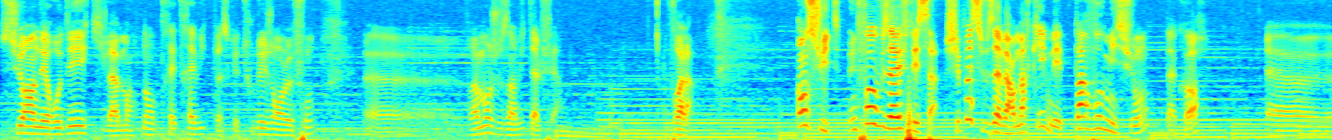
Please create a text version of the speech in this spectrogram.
sur un érodé qui va maintenant très très vite parce que tous les gens le font. Euh, vraiment, je vous invite à le faire. Voilà. Ensuite, une fois que vous avez fait ça, je sais pas si vous avez remarqué, mais par vos missions, d'accord, euh,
